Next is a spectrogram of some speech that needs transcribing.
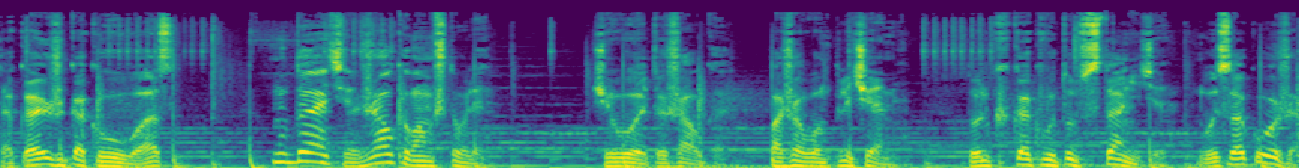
Такая же, как и у вас». «Ну дайте, жалко вам, что ли?» «Чего это жалко?» – пожал он плечами. «Только как вы тут встанете? Высоко же».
